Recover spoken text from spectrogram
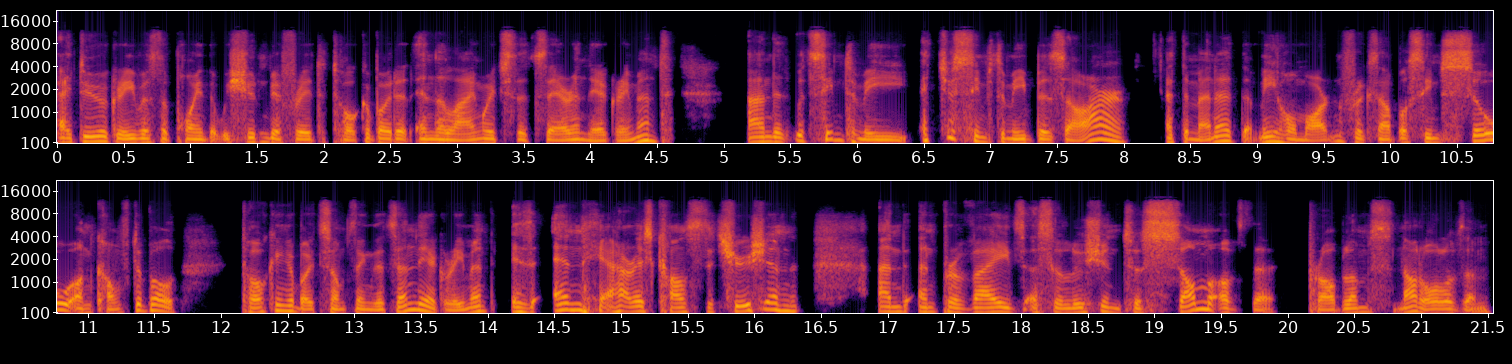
I do agree with the point that we shouldn't be afraid to talk about it in the language that's there in the agreement. And it would seem to me, it just seems to me bizarre at the minute that Micheál Martin, for example, seems so uncomfortable talking about something that's in the agreement, is in the Irish constitution, and, and provides a solution to some of the problems, not all of them,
